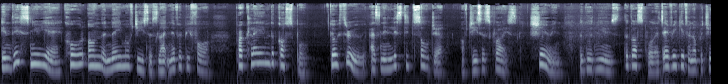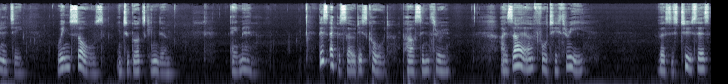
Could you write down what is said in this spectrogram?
In this new year, call on the name of Jesus like never before. Proclaim the gospel. Go through as an enlisted soldier of Jesus Christ, sharing the good news, the gospel at every given opportunity. Win souls into God's kingdom. Amen. This episode is called Passing Through. Isaiah 43, verses 2 says,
